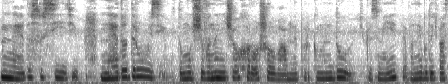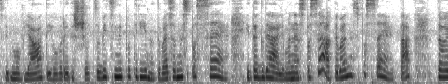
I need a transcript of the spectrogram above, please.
Не до сусідів, не до друзів, тому що вони нічого хорошого вам не порекомендують. Розумієте? Вони будуть вас відмовляти і говорити, що тобі це не потрібно, тебе це не спасе і так далі. Мене спасе, а тебе не спасе. Так? Тобто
